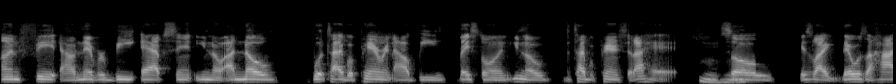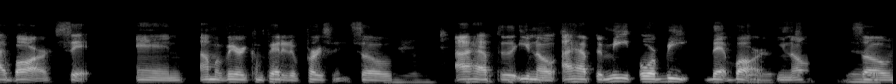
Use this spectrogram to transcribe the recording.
unfit. I'll never be absent. You know, I know what type of parent I'll be based on, you know, the type of parents that I had. Mm-hmm. So it's like there was a high bar set and I'm a very competitive person. So yeah. I have to, you know, I have to meet or beat that bar, you know? Yeah. So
